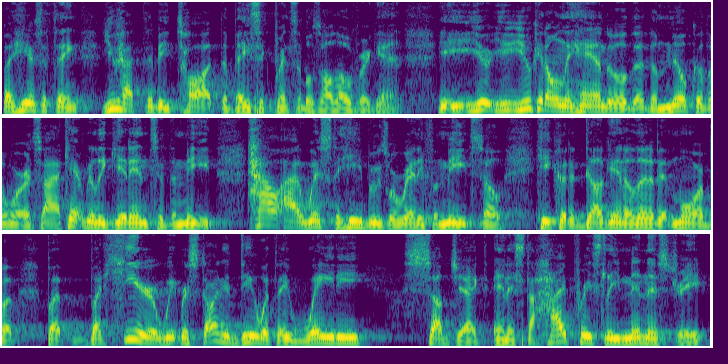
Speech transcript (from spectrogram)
But here's the thing. You have to be taught the basic principles all over again. You, you, you, can only handle the, the milk of the word, so I can't really get into the meat. How I wish the Hebrews were ready for meat so he could have dug in a little bit more. But, but, but here we, we're starting to deal with a weighty subject, and it's the high priestly ministry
